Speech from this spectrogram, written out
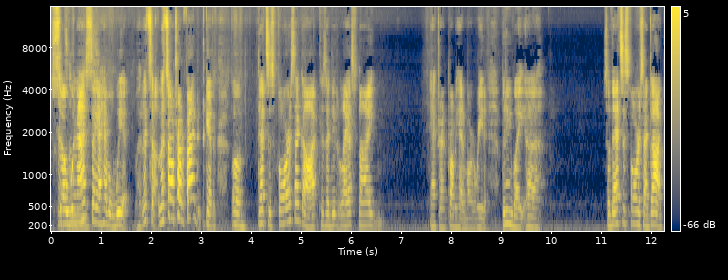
So That's when nice. I say I have a WIP, let's let's all try to find it together. Um, that's as far as I got because I did it last night after I probably had a margarita. But anyway, uh, so that's as far as I got.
